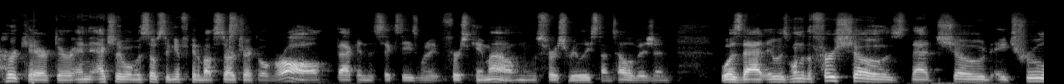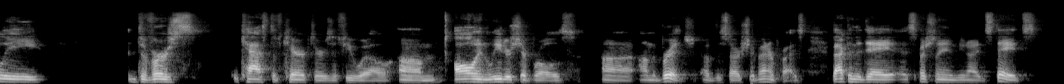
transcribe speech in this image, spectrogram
her character, and actually what was so significant about Star Trek overall back in the 60s when it first came out, it was first released on television, was that it was one of the first shows that showed a truly diverse cast of characters, if you will, um, all in leadership roles uh, on the bridge of the Starship Enterprise. Back in the day, especially in the United States,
